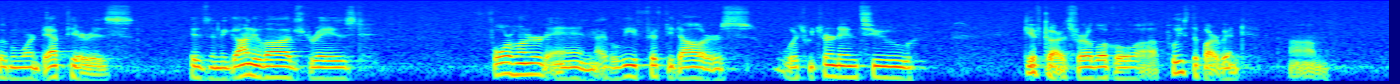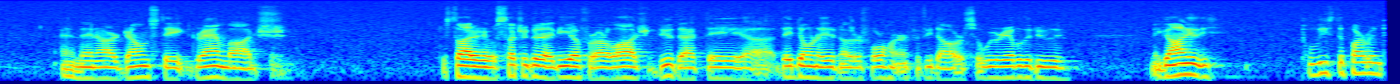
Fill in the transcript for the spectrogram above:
a little bit more in depth here is, is the Negaunee Lodge raised four hundred and, I believe, fifty dollars, which we turned into gift cards for our local, uh, police department. Um, and then our downstate Grand Lodge decided it was such a good idea for our lodge to do that, they, uh, they donated another four hundred and fifty dollars, so we were able to do the Negaunee Police Department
